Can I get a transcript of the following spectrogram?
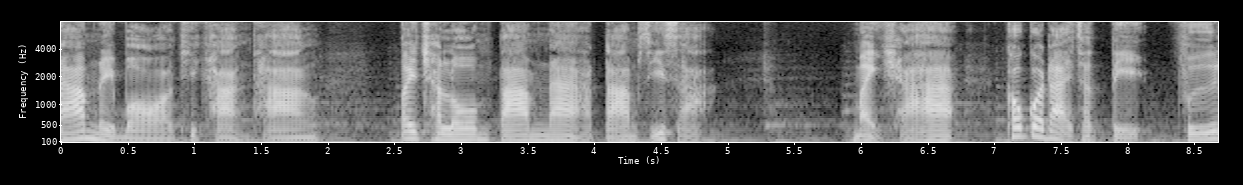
น้ำในบ่อที่ข้างทาง ไปฉโลมตามหน้าตามศีรษะ ไม่ช้าเขาก็ได้สติฟื้น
